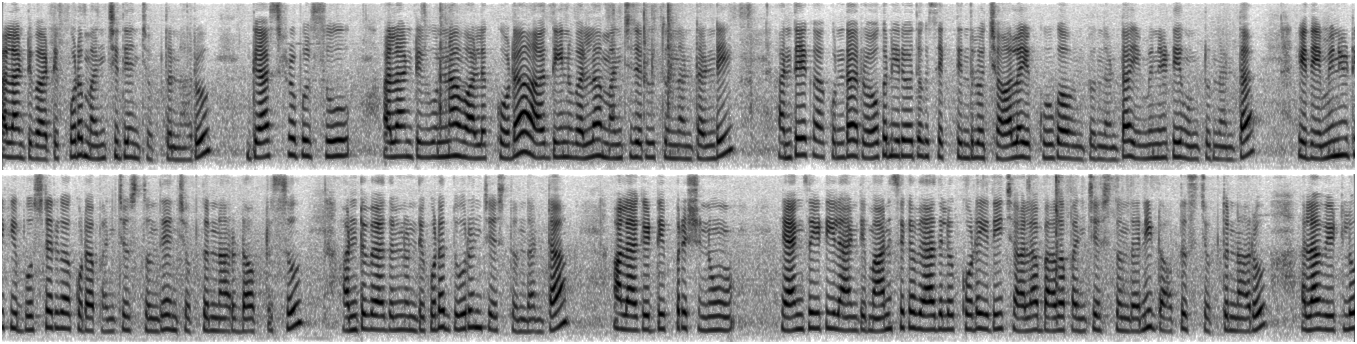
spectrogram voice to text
అలాంటి వాటికి కూడా మంచిది అని చెప్తున్నారు. గ్యాస్ ట్రబుల్స్ అలాంటివి ఉన్న వాళ్ళకి కూడా దీనివల్ల మంచి జరుగుతుందంటండి. అంతేకాకుండా రోగనిరోధక శక్తి ఇందులో చాలా ఎక్కువగా ఉంటుందంట. ఇమ్యూనిటీ ఉంటుందంట. ఇది ఇమ్యూనిటీకి బూస్టర్గా కూడా పనిచేస్తుంది అని చెప్తున్నారు డాక్టర్స్. అంటువ్యాధుల నుండి కూడా దూరం చేస్తుందంట. అలాగే డిప్రెషను యాంగ్జైటీ లాంటి మానసిక వ్యాధులకు కూడా ఇది చాలా బాగా పనిచేస్తుందని డాక్టర్స్ చెప్తున్నారు. అలా వీటిలో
